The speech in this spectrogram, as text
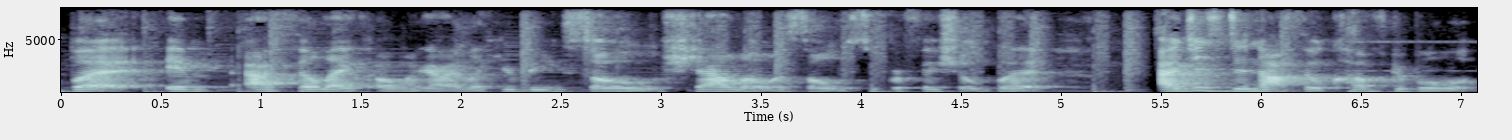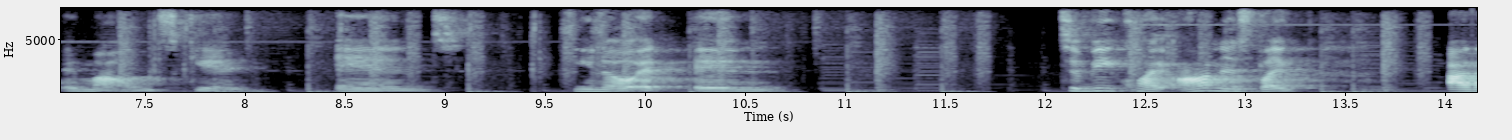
But it, I feel like, oh my God, like you're being so shallow and so superficial. But I just did not feel comfortable in my own skin. And you know, and, and to be quite honest, like I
